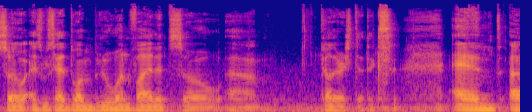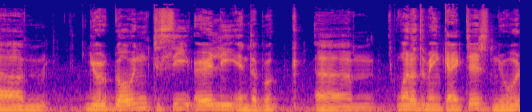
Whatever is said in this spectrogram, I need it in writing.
So as we said, one blue, one violet. So um, color aesthetics, and um, you're going to see early in the book um, one of the main characters, Noor,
